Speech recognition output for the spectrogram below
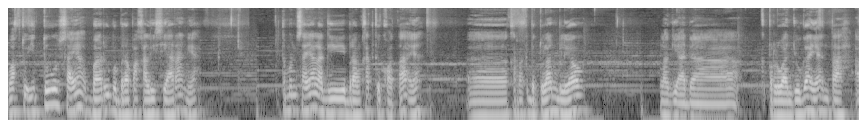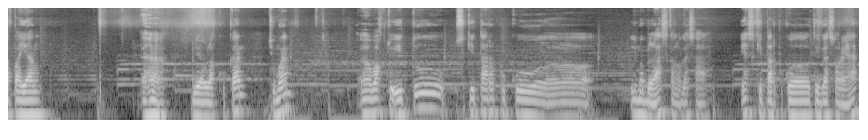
Waktu itu saya baru beberapa kali siaran ya teman saya lagi berangkat ke kota ya. E, karena kebetulan beliau lagi ada keperluan juga ya entah apa yang e, beliau lakukan. Cuman e, waktu itu sekitar pukul 15 kalau nggak salah. Ya sekitar pukul 3 sore ya.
